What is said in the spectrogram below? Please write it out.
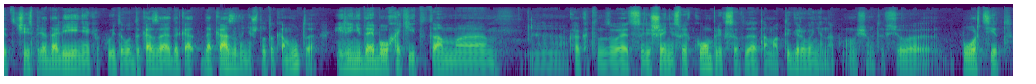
это через преодоление, какое-то вот доказа, доказывание что-то кому-то, или, не дай бог, какие-то там, э, э, как это называется, решения своих комплексов, да, там, отыгрывание, в общем, это все портит.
